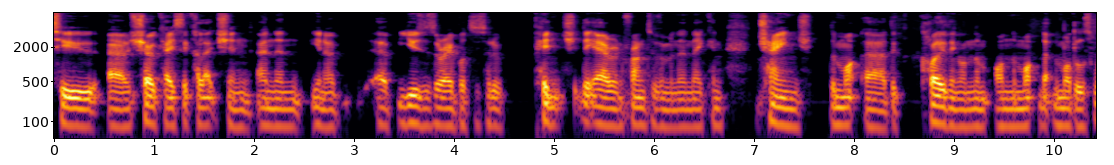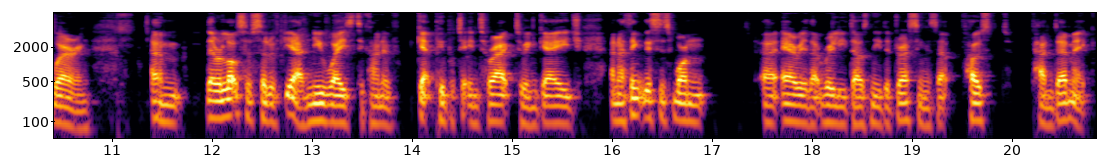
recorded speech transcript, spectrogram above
to uh, showcase a collection, and then you know uh, users are able to sort of pinch the air in front of them, and then they can change the mo- uh, the clothing on the on the mo- that the model's wearing. Um, there are lots of sort of yeah new ways to kind of get people to interact, to engage, and I think this is one uh, area that really does need addressing is that post pandemic,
